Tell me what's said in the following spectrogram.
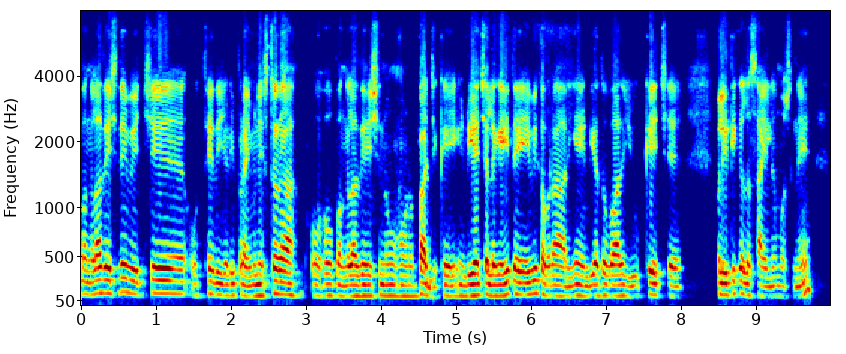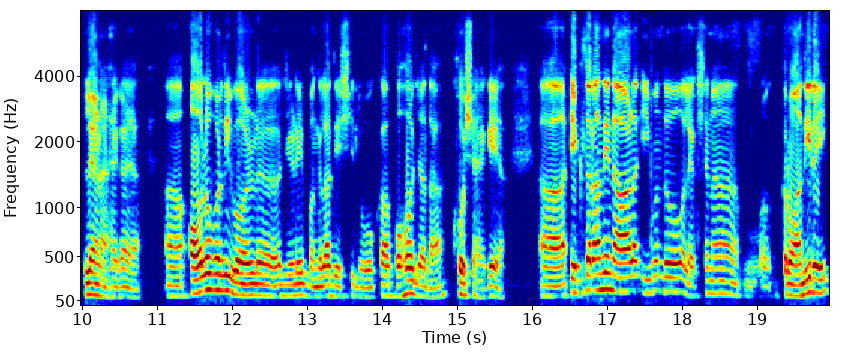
ਬੰਗਲਾਦੇਸ਼ ਦੇ ਵਿੱਚ ਉੱਥੇ ਦੀ ਜਿਹੜੀ ਪ੍ਰਾਈਮ ਮਿਨਿਸਟਰ ਆ, ਉਹ ਬੰਗਲਾਦੇਸ਼ ਨੂੰ ਹੁਣ ਭੱਜ ਕੇ ਇੰਡੀਆ ਚਲੇ ਗਈ ਤੇ ਇਹ ਵੀ ਖਬਰਾਂ ਆ ਰਹੀਆਂ ਇੰਡੀਆ ਤੋਂ ਬਾਅਦ ਯੂਕੇ 'ਚ ਪੋਲੀਟੀਕਲ ਅਸਾਈਲਮ ਉਸਨੇ ਲੈਣਾ ਹੈਗਾ ਆ। ਆਲ ਓਵਰ ਦੀ ਵਰਲਡ ਜਿਹੜੇ ਬੰਗਲਾਦੇਸ਼ੀ ਲੋਕ ਆ, ਬਹੁਤ ਜ਼ਿਆਦਾ ਖੁਸ਼ ਹੈਗੇ ਆ। ਇੱਕ ਤਰ੍ਹਾਂ ਦੇ ਨਾਲ ਈਵਨ ਦੋ ਇਲੈਕਸ਼ਨ ਕਰਵਾਉਂਦੀ ਰਹੀ,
